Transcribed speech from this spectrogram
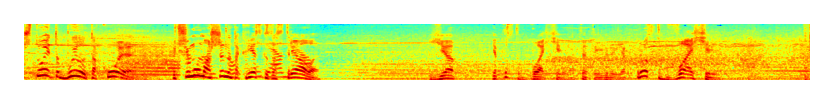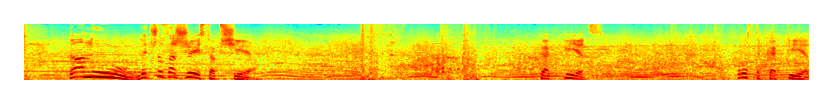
Что это было такое? Почему машина так резко застряла? Я... Я просто в ахере от этой игры. Я просто в ахере. Да ну! Да что за жесть вообще? Капец. Просто капец.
